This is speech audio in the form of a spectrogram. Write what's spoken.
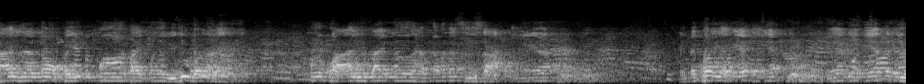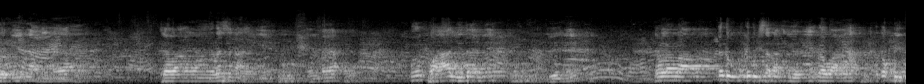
้ายด้านนอกไปมือไปมืออยู่ที่หัวไหล่มือขวาอยู่ปลายมือหันมาทางศีรษะอย่างเงี้ยเห็นไหมค่อยอย่างเงี้ยอย่างเงี้ยอย่างเงี้ยอย่างเงี้ยมันอยู่อย่างนี้นะเห็นไหมจะวางมือลักษณะอย่างนี้ยเห็นไหมมือขวาอยู่ด้านนี้อยู่อย่างนี้ก็ ระวังกระดูกกระดูกสันหลังอยู่อย่างนี้ระวังนะแล้วก็บิด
